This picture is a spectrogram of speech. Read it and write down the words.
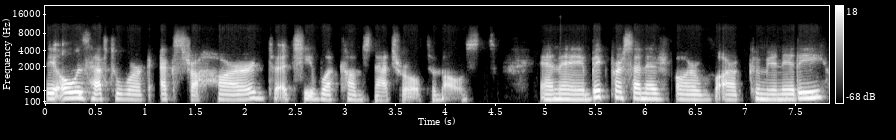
they always have to work extra hard to achieve what comes natural to most. And a big percentage of our community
